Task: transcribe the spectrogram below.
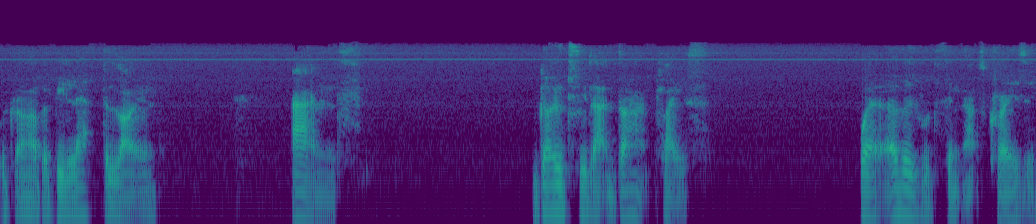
would rather be left alone and go to that dark place where others would think that's crazy.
